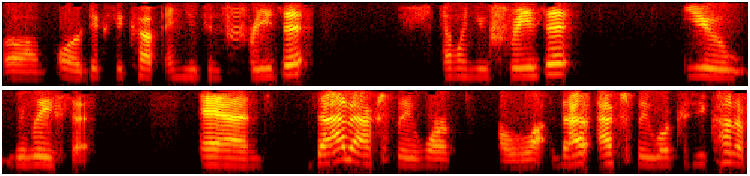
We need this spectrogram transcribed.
um, or a Dixie cup, and you can freeze it. And when you freeze it, you release it. And that actually worked a lot. That actually worked because you kind of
